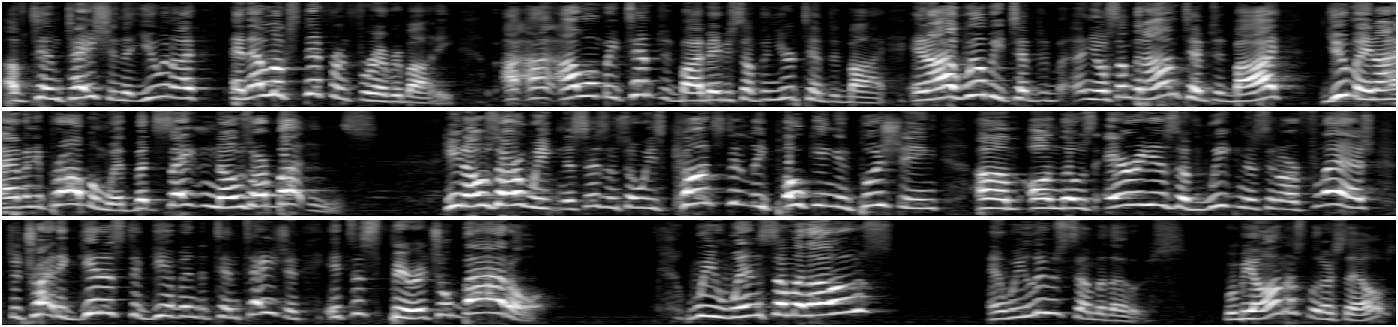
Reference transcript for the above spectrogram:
of temptation that you and I, and that looks different for everybody. I, I, won't be tempted by maybe something you're tempted by, and I will be tempted. By, you know, something I'm tempted by, you may not have any problem with. But Satan knows our buttons. He knows our weaknesses, and so he's constantly poking and pushing um, on those areas of weakness in our flesh to try to get us to give into temptation. It's a spiritual battle. We win some of those, and we lose some of those. We'll be honest with ourselves.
